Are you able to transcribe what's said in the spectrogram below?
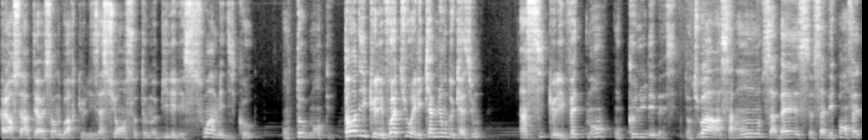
Alors c'est intéressant de voir que les assurances automobiles et les soins médicaux ont augmenté, tandis que les voitures et les camions d'occasion, ainsi que les vêtements, ont connu des baisses. Donc tu vois, hein, ça monte, ça baisse, ça dépend en fait,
